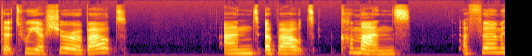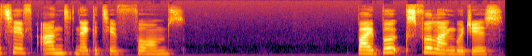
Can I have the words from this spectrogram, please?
that we are sure about, and about commands, affirmative and negative forms. By Books for Languages.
